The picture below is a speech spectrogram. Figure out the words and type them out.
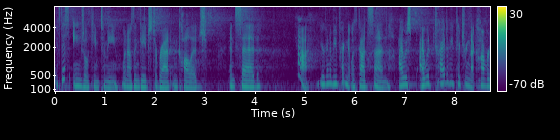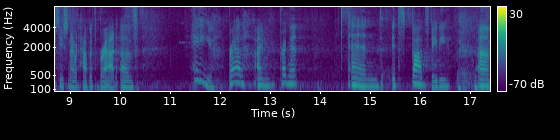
if this angel came to me when I was engaged to Brad in college and said, yeah, you're going to be pregnant with God's son, I, was, I would try to be picturing that conversation I would have with Brad of, hey, Brad, I'm pregnant and it's God's baby. Um,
